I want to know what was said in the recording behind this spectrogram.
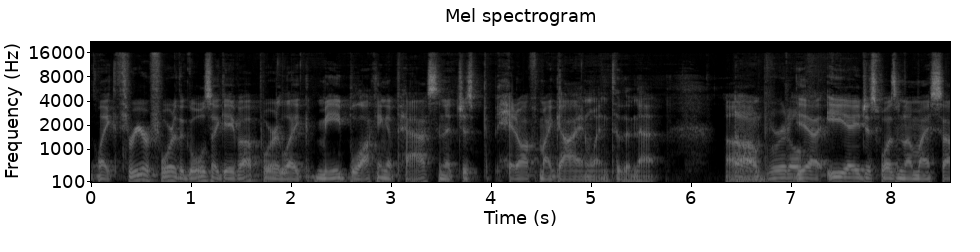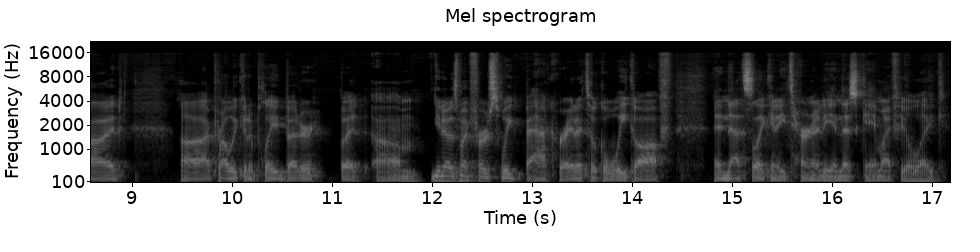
like three or four of the goals I gave up were like me blocking a pass and it just hit off my guy and went into the net. Oh, um, oh, brutal. Yeah, EA just wasn't on my side. Uh, I probably could have played better, but um, you know, it was my first week back, right? I took a week off, and that's like an eternity in this game. I feel like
